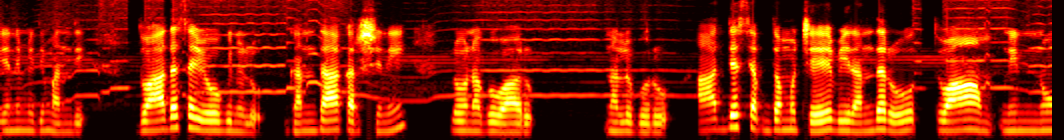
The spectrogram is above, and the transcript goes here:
ఎనిమిది మంది ద్వాదశ యోగినులు గంధాకర్షిణి లోనగువారు నలుగురు. ఆద్య శబ్దము చే వీరందరూ త్వాం నిన్ను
